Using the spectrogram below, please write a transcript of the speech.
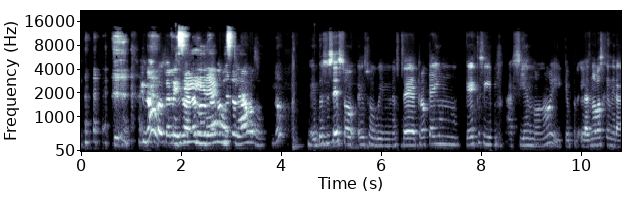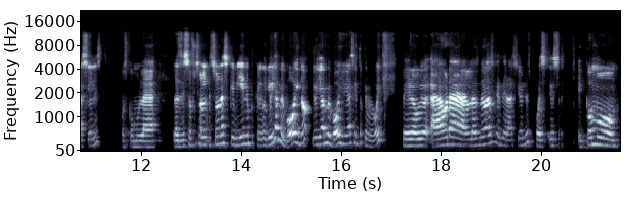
no, o sea, pues sí, iremos, claro. ¿no? Entonces eso, eso, Win, o sea, creo que hay un, que hay que seguir haciendo, ¿no? Y que las nuevas generaciones, pues como la, las de Sophie son, las que vienen, porque le digo, yo ya me voy, ¿no? Yo ya me voy, yo ya siento que me voy, pero ahora las nuevas generaciones, pues es eh, como,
